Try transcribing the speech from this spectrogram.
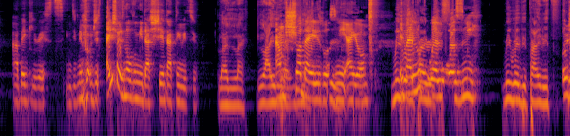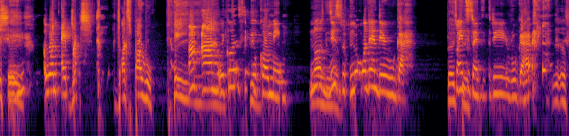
I beg you rest in the name of Jesus. Are you sure it's not even me that shared that thing with you? Like, like, like. I'm like, sure me, that it was me, Ayo. Me If I look pirate. well, it was me. Me will be pirate. Oh. One eye patch. Jack Sparrow. Hey. Uh-uh. We couldn't see you coming. No, No, no. this no modern day Ruga. Thank you. 2023 Ruga. Yes.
